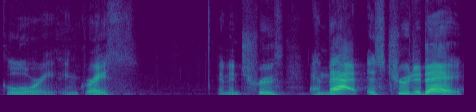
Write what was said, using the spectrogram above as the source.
glory and grace and in truth. And that is true today.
